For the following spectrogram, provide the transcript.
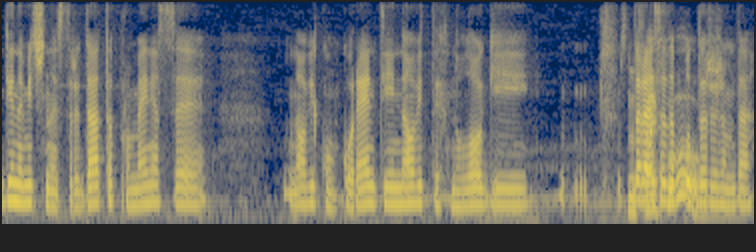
Динамична е средата, променя се нови конкуренти, нови технологии, Старая е се да поддържам, да,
